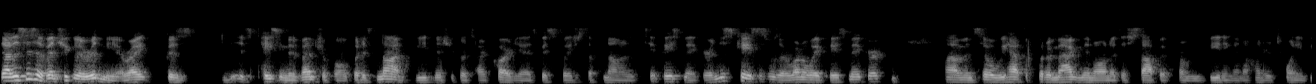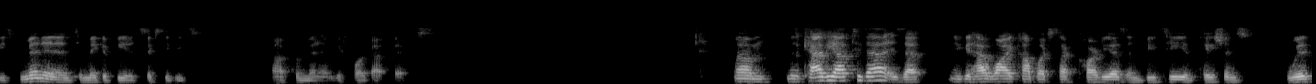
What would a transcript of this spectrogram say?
Now, this is a ventricular arrhythmia, right? Because it's pacing the ventricle, but it's not ventricular tachycardia. It's basically just a phenomenon of pacemaker. In this case, this was a runaway pacemaker. Um, and so we have to put a magnet on it to stop it from beating at 120 beats per minute and to make it beat at 60 beats uh, per minute before it got fixed. Um, the caveat to that is that you could have wide complex tachycardias and VT in patients with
